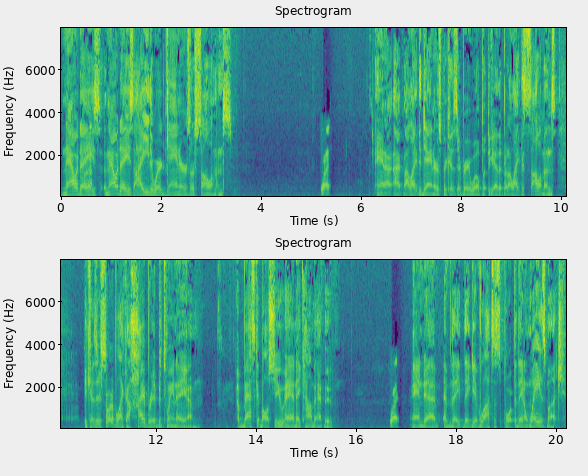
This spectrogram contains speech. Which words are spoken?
Nowadays, nowadays I either wear Danners or Salomons. Right and I, I, I, like the Danners because they're very well put together. But I like the Salomons because they're sort of like a hybrid between a um, a basketball shoe and a combat boot. Right. And uh, they they give lots of support, but they don't weigh as much.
